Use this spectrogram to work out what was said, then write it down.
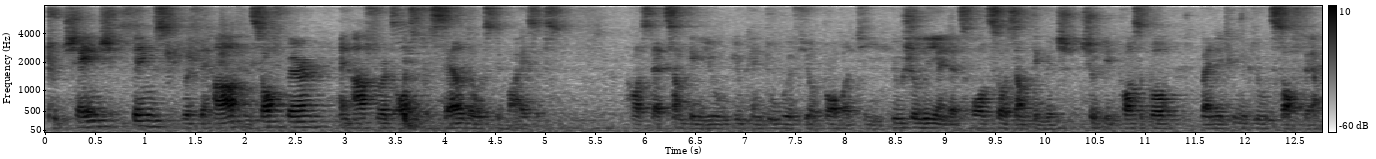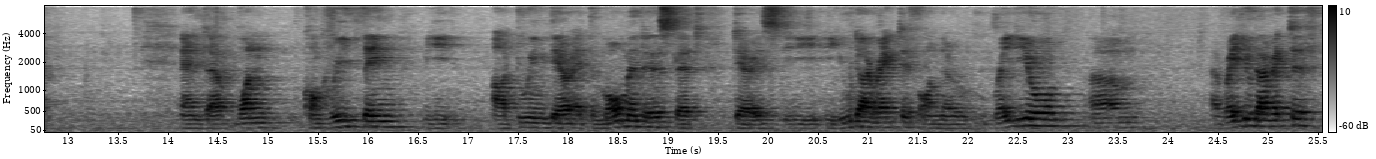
to change things with the hardware and software and afterwards also to sell those devices. Because that's something you, you can do with your property usually and that's also something which should be possible when it includes software. And uh, one concrete thing we are doing there at the moment is that there is the EU directive on the radio, um, a radio directive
